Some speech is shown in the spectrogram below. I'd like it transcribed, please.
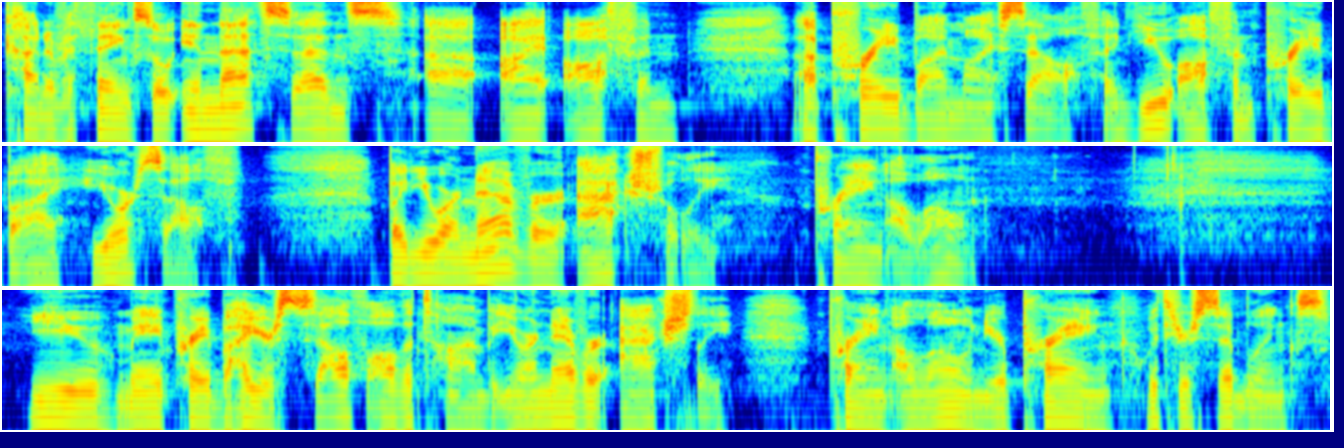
kind of a thing. So in that sense, uh, I often uh, pray by myself, and you often pray by yourself, but you are never actually praying alone. You may pray by yourself all the time, but you are never actually praying alone. You're praying with your siblings.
